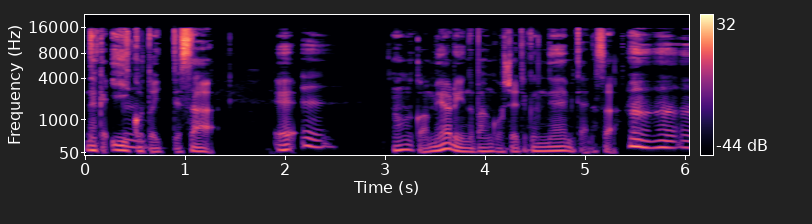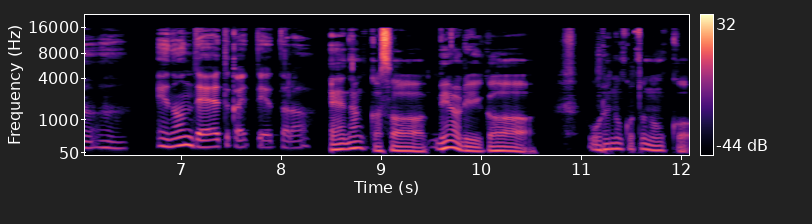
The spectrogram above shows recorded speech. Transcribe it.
なんかいいこと言ってさ、え、うん。なんかメアリーの番号教えてくんね？みたいなさ。うんうんうんうん。え、なんで？とか言って言ったら。え、なんかさ、メアリーが、俺のことなんか、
